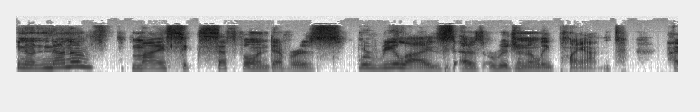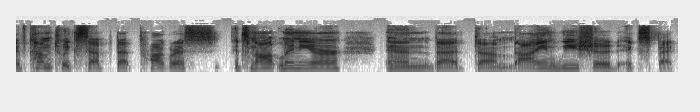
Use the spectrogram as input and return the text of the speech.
You know, none of my successful endeavors were realized as originally planned. I've come to accept that progress it's not linear, and that um, I and we should expect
